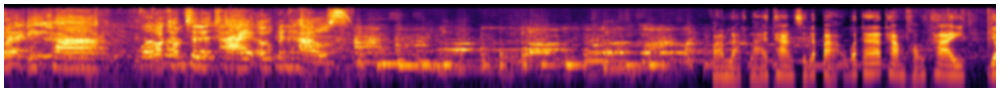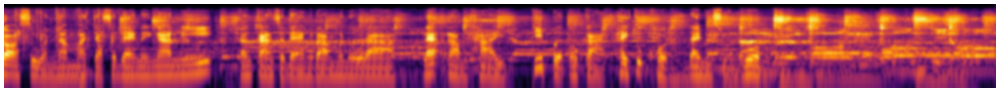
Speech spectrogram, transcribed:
วัสดีค่ะ Welcome to the Thai Open House ความหลากหลายทางศิลปะวัฒนธรรมของไทย ย่อส่วนนำมาจัดแสดงในงานนี้ ทั้งการแสดงรำมโนรา และรำไทยที่เปิดโอกาสให้ทุกคนได้มีส่วนร่วมเมืองทองของพี่น้อง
